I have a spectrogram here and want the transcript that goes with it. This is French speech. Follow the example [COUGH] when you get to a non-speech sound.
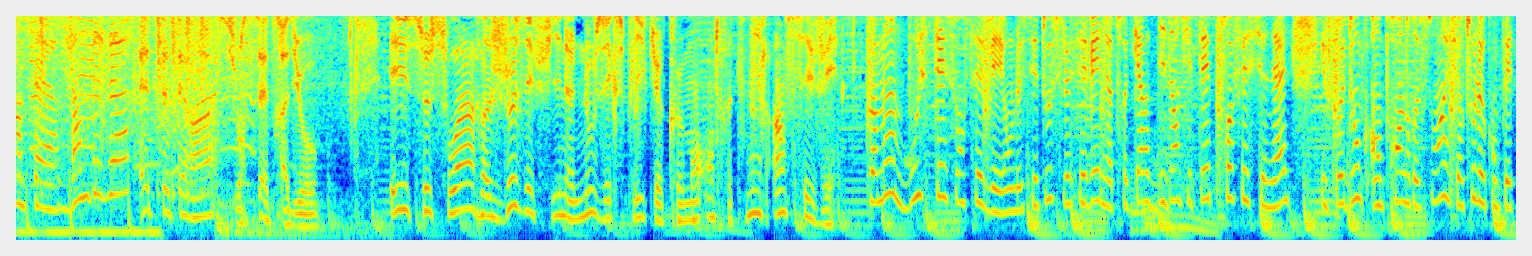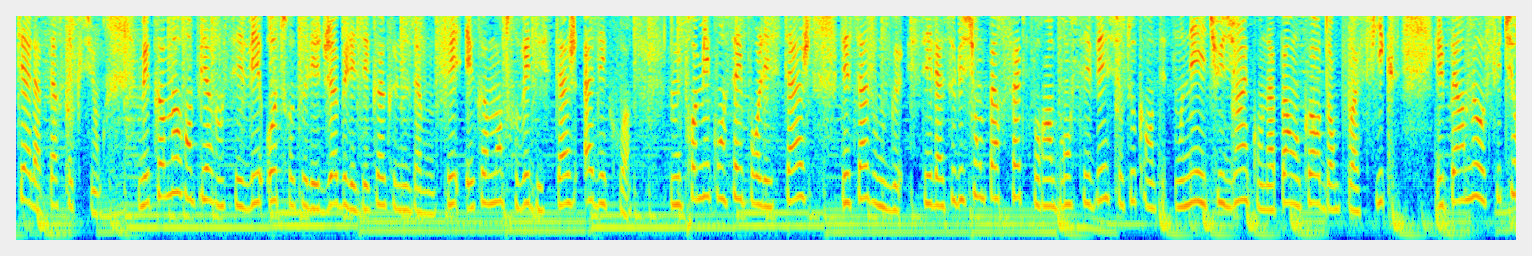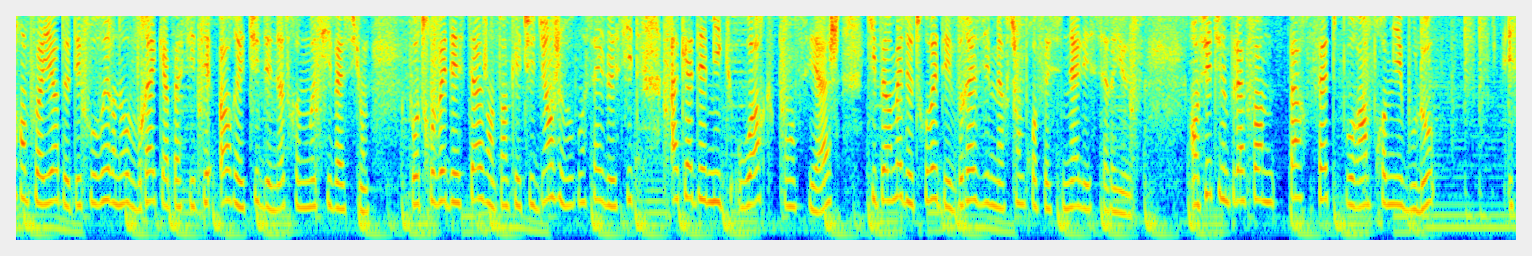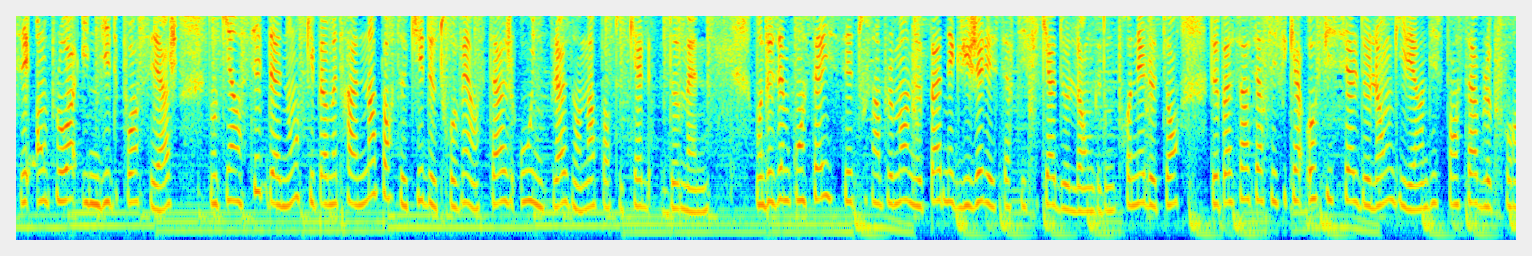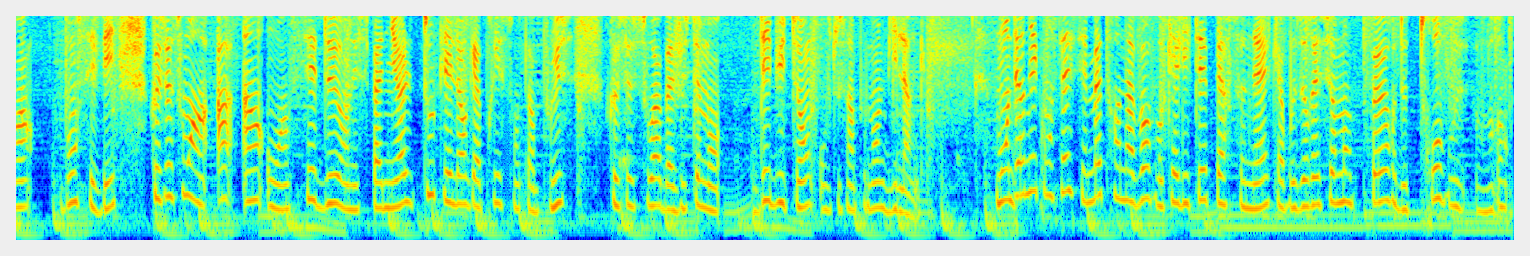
20h, 22h, etc. sur cette radio. Et ce soir, Joséphine nous explique comment entretenir un CV. Comment booster son CV On le sait tous, le CV est notre carte d'identité professionnelle. Il faut donc en prendre soin et surtout le compléter à la perfection. Mais comment remplir un CV autre que les jobs et les écoles que nous avons fait et comment trouver des stages adéquats? Donc premier conseil pour les stages, les stages c'est la solution parfaite pour un bon CV, surtout quand on est étudiant et qu'on n'a pas encore d'emploi fixe. Il permet aux futurs employeurs de découvrir nos vraies capacités hors études et notre motivation. Pour trouver des stages en tant qu'étudiant, je vous conseille le site academicwork.ch qui permet de trouver des vraies immersions professionnelles et sérieuses. Ensuite, une plateforme parfaite pour un premier boulot c'est emploiindeed.ch. Donc il y a un site d'annonce qui permettra à n'importe qui de trouver un stage ou une place dans n'importe quel domaine. Mon deuxième conseil, c'est tout simplement ne pas négliger les certificats de langue. Donc prenez le temps de passer un certificat officiel de langue, il est indispensable pour un bon CV. Que ce soit un A1 ou un C2 en espagnol, toutes les langues apprises sont un plus, que ce soit bah, justement débutant ou tout simplement bilingue. Mon dernier conseil, c'est mettre en avant vos qualités personnelles, car vous aurez sûrement peur de trop vous,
